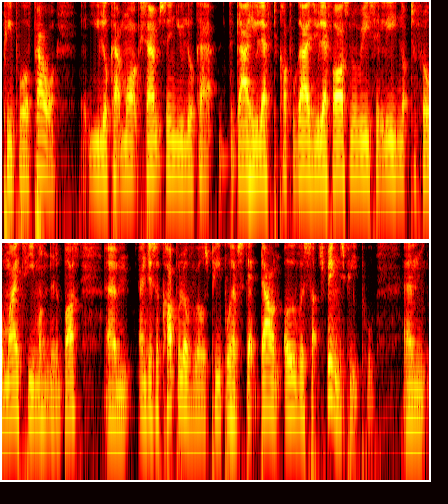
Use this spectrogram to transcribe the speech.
people of power. You look at Mark Sampson, you look at the guy who left, a couple guys who left Arsenal recently, not to throw my team under the bus, um, and just a couple of roles. People have stepped down over such things, people. Um,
